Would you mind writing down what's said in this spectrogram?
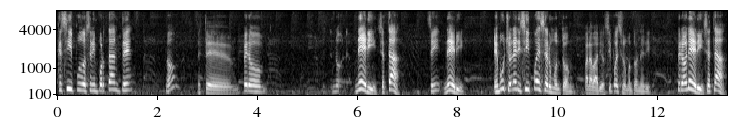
que sí pudo ser importante, ¿no? Este, pero no, Neri, ya está, ¿sí? Neri. ¿Es mucho Neri? Sí, puede ser un montón para varios, sí puede ser un montón Neri. Pero Neri, ya está.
